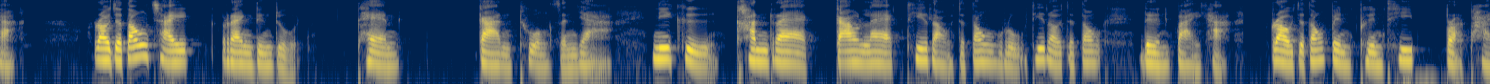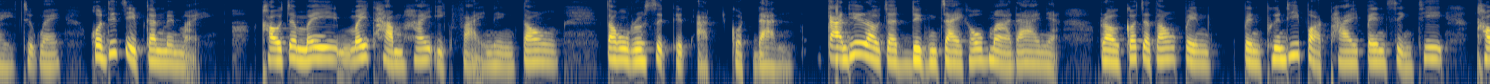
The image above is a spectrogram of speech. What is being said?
ค่ะ เราจะต้องใช้แรงดึงดูด แทนการทวงสัญญา นี่คือขั้นแรกก้าวแรกที่เราจะต้องรู้ที่เราจะต้องเดินไปค่ะ เราจะต้องเป็นพื้นที่ปลอดภัยถูกไหม คนที่จีบกันใหม่ ๆ เขาจะไม่ไม่ทำให้อีกฝ่ายหนึ่งต้องต้องรู้สึกอึดอัดกดดัน การที่เราจะดึงใจเขามาได้เนี่ยเราก็จะต้องเป็นเป็นพื้นที่ปลอดภัยเป็นสิ่งที่เขา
